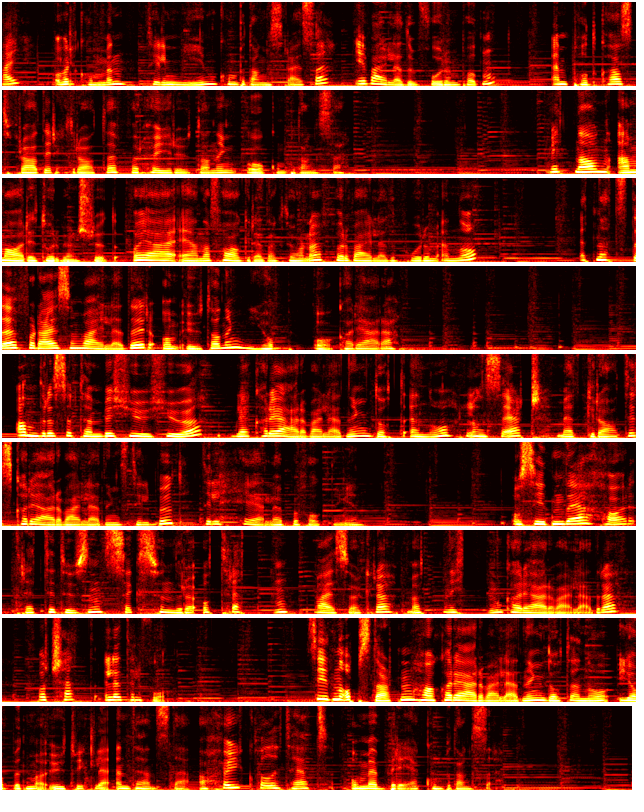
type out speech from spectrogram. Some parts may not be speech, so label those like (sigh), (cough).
Hei, og velkommen til min kompetansereise i Veilederforumpodden, en podkast fra Direktoratet for høyere utdanning og kompetanse. Mitt navn er Mari Torbjørnsrud, og jeg er en av fagredaktørene for veilederforum.no, et nettsted for deg som veileder om utdanning, jobb og karriere. 2.9.2020 ble karriereveiledning.no lansert med et gratis karriereveiledningstilbud til hele befolkningen. Og siden det har 30 613 veisøkere møtt 19 karriereveiledere på chat eller telefon. Siden oppstarten har karriereveiledning.no jobbet med å utvikle en tjeneste av høy kvalitet og med bred kompetanse.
